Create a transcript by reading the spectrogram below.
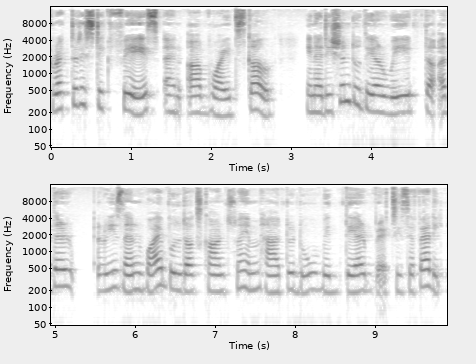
characteristic face and a wide skull. In addition to their weight, the other reason why bulldogs can't swim had to do with their brachycephaly.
